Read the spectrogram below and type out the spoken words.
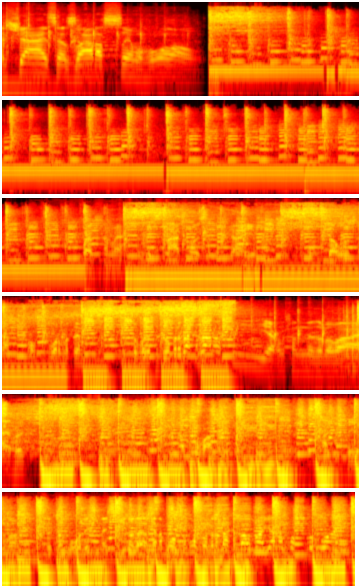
відзначається зараз цим голом. Першими відзначилися, хоча їм вдалося оформити доволі таку передачу зараз. І Ярошин не забиває. Активно. Це Олік, надійно. Я на мост, на мост, контратака, 2-2, я на мост пробуваю.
